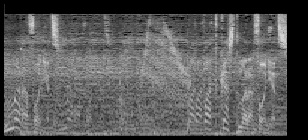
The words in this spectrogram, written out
Марафонец. Подкаст Марафонец.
